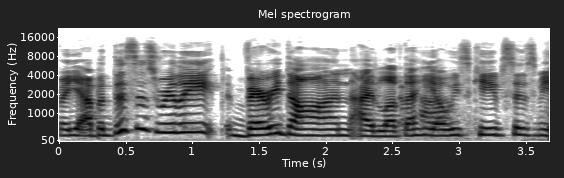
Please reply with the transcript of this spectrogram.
But yeah, but this is really very Dawn. I love that he Uh-huh. always keeps his Very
